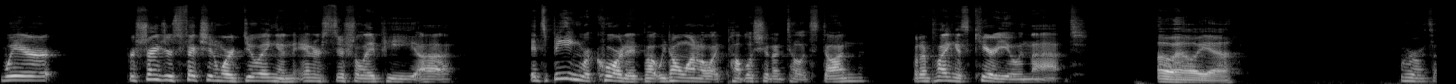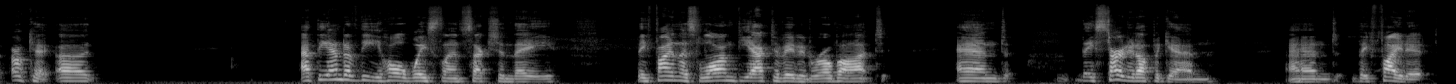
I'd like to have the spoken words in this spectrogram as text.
we're for Strangers Fiction. We're doing an interstitial AP. Uh, it's being recorded, but we don't want to like publish it until it's done. But I'm playing as Kiryu in that. Oh hell yeah! Where was it? Okay, uh at the end of the whole wasteland section they they find this long deactivated robot and they start it up again and they fight it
